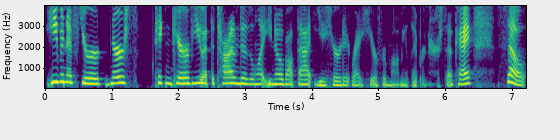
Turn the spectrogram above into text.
even if your nurse taking care of you at the time doesn't let you know about that, you heard it right here from Mommy Labor Nurse. Okay, so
